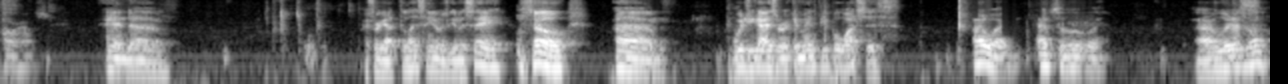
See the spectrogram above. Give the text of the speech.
Powerhouse. and uh, I forgot the last thing I was going to say. So, um, would you guys recommend people watch this? I would absolutely. I would as well.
